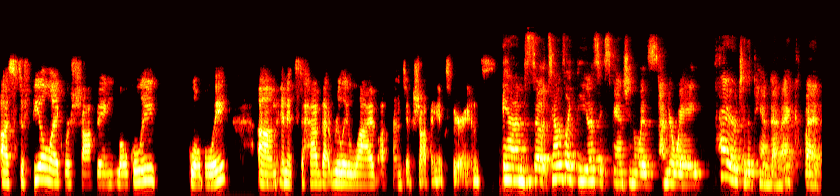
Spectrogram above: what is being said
us to feel like we're shopping locally, globally. Um, and it's to have that really live, authentic shopping experience. And so it sounds like the US expansion was underway prior to the pandemic, but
